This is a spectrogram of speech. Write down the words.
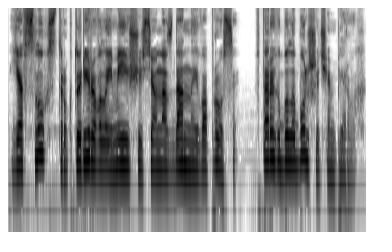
Я вслух структурировала имеющиеся у нас данные вопросы. Вторых было больше, чем первых.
